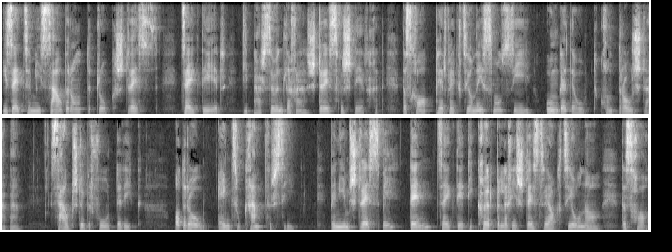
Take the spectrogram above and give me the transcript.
Ich setze mich selber unter Druck, Stress, zeigt dir die persönlichen Stressverstärker. Das kann Perfektionismus sein, Ungeduld, Kontrollstreben, Selbstüberforderung, oder auch Einzelkämpfer sein. Wenn ich im Stress bin, dann zeigt er die körperliche Stressreaktion an. Das kann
